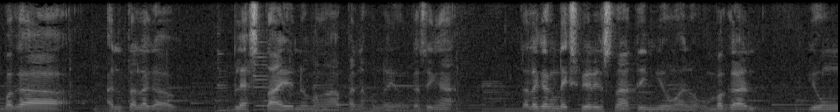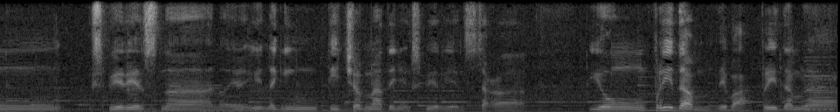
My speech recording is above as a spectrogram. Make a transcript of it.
Kumbaga ano talaga blessed tayo ng mga panahon na yun. Kasi nga talagang na-experience natin yung ano kumbaga yung experience na ano yung, yung naging teacher natin yung experience tsaka yung freedom, 'di ba? Freedom na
